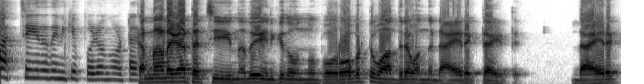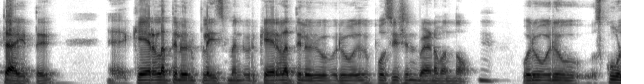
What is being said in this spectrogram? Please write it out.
ടച്ച് ചെയ്തത് എനിക്ക് ഇപ്പോഴും അങ്ങോട്ട് കർണാടക ടച്ച് ചെയ്യുന്നത് എനിക്ക് തോന്നുന്നു ഇപ്പോൾ റോബർട്ട് വാദ്ര വന്ന് ഡയറക്റ്റ് ആയിട്ട് ഡയറക്റ്റ് ആയിട്ട് കേരളത്തിൽ ഒരു പ്ലേസ്മെന്റ് ഒരു കേരളത്തിൽ ഒരു ഒരു പൊസിഷൻ വേണമെന്നോ ഒരു ഒരു സ്കൂൾ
